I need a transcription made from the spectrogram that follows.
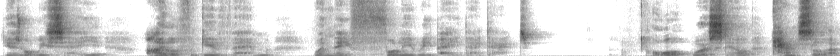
Here's what we say I'll forgive them when they fully repaid their debt. Or, worse still, cancel them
